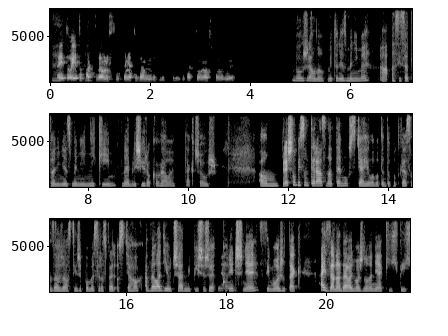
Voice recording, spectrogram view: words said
Mm. A je to, je to fakt veľmi smutné, ja to veľmi mrzí, že to takto u nás funguje. Bohužiaľ, no, my to nezmeníme a asi sa to ani nezmení nikým v najbližších rokoch, ale tak čo už. Um, prešla by som teraz na tému vzťahy, lebo tento podcast som založila s tým, že poďme sa rozprávať o vzťahoch a veľa dievčat mi píše, že konečne si môžu tak aj zanadávať možno na nejakých tých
